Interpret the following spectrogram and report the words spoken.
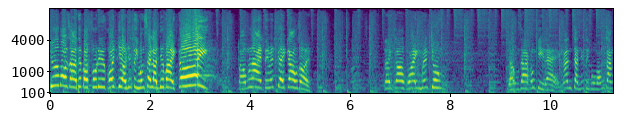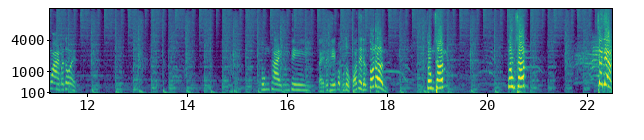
Chưa bao giờ thấy một Fodil có nhiều những tình huống sai lầm như vậy. Coi bóng lại tới bên cây cao rồi. Cây cao của anh Nguyễn Trung. Trọng ra cũng chỉ để ngăn chặn những tình huống bóng ra ngoài mà thôi. Cung Thành thì đẩy tới thấy bộ cầu thủ có thể được tốt hơn. Công Sấm. Công Sấm. Dứt điểm.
